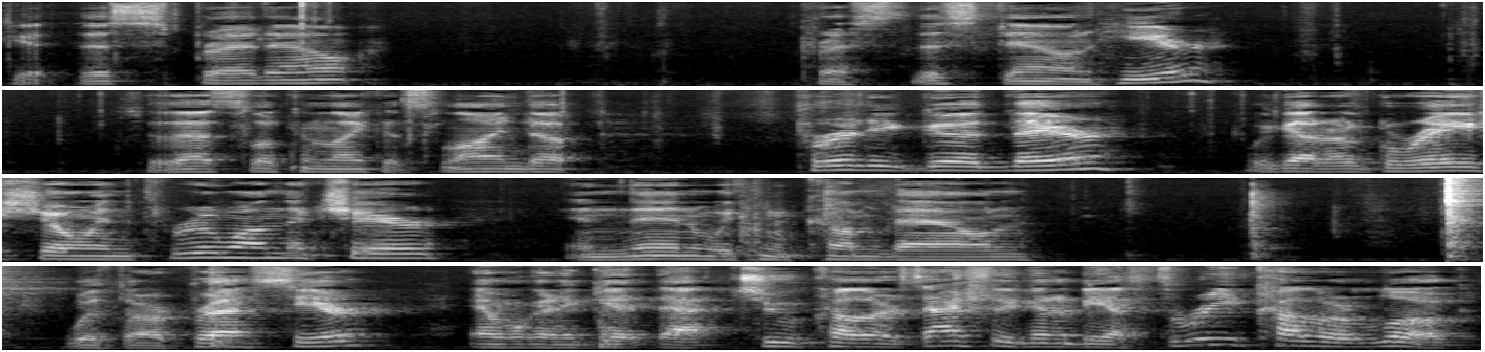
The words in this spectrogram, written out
Get this spread out. Press this down here. So that's looking like it's lined up pretty good there. We got our gray showing through on the chair. And then we can come down with our press here. And we're going to get that two color. It's actually going to be a three color look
